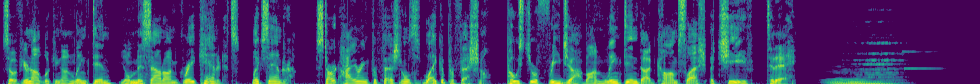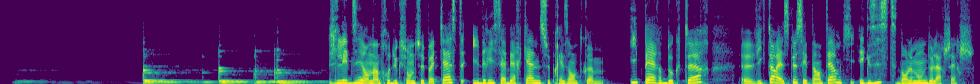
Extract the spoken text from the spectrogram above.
So if you're not looking on LinkedIn, you'll miss out on great candidates like Sandra. Start hiring professionals like a professional. Post your free job on linkedin.com/achieve today. Je l'ai dit en introduction de ce podcast, Idriss Aberkan se présente comme hyper docteur. Euh, Victor, est-ce que c'est un terme qui existe dans le monde de la recherche?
